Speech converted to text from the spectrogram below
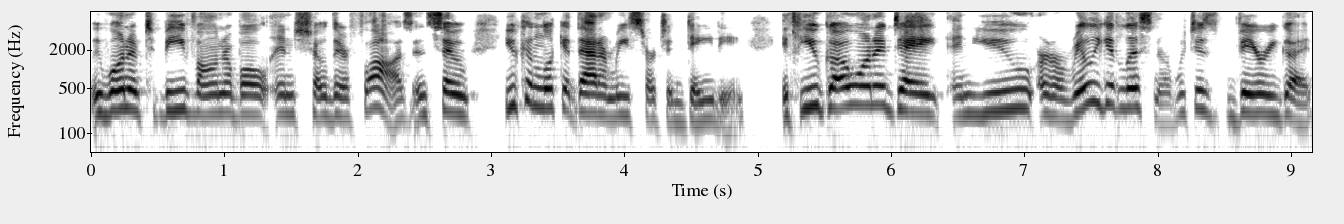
We want them to be vulnerable and show their flaws. And so you can look at that and research in dating. If you go on a date and you are a really good listener, which is very good,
